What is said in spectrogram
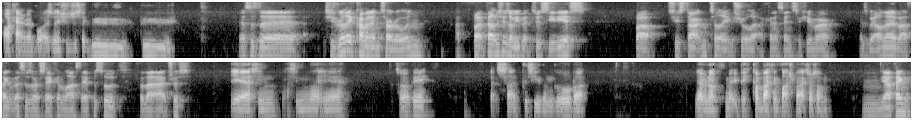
oh, I can't remember what it was, but she was just like, "Boo, boo." This is the she's really coming into her own. I fe- felt she was a wee bit too serious, but she's starting to like show like a kind of sense of humor as well now. But I think this is her second last episode for that actress. Yeah, I seen, I seen that. Yeah, so it'll be a bit sad to see them go, but never know. Maybe come back in flashbacks or something. Mm, yeah, I think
